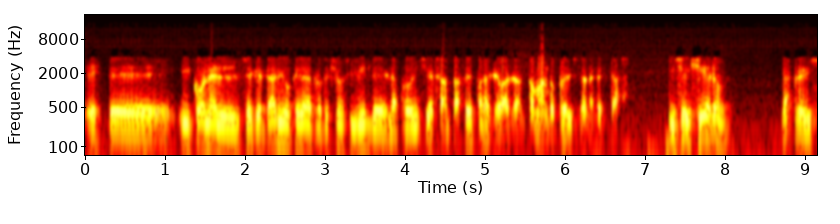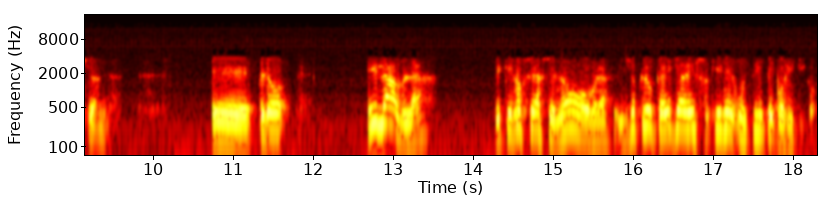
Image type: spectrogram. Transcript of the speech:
este, y con el secretario que era de Protección Civil de la provincia de Santa Fe para que vayan tomando previsiones del caso. Y se hicieron las previsiones. Eh, pero él habla de que no se hacen obras, y yo creo que ella de eso tiene un tinte político,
